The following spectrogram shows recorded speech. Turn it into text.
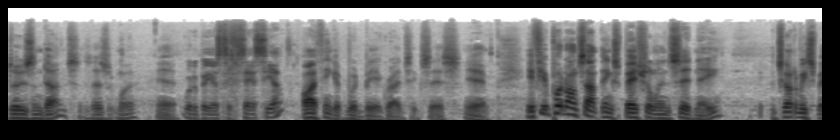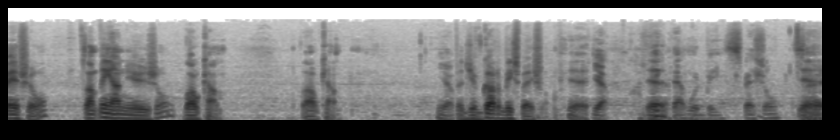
do's and don'ts, as it were. Yeah. Would it be a success here? I think it would be a great success. Yeah. If you put on something special in Sydney, it's got to be special, something unusual, they'll come. They'll come. Yep. But you've got to be special. Yeah. Yeah, Yeah. think that would be special. So, Yeah.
